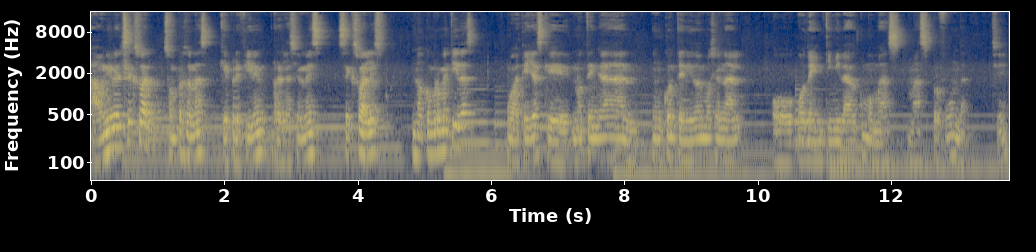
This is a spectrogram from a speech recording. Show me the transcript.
A un nivel sexual, son personas que prefieren relaciones sexuales no comprometidas o aquellas que no tengan un contenido emocional o, de intimidad como más, más profunda, ¿sí?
